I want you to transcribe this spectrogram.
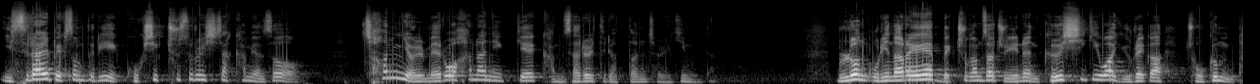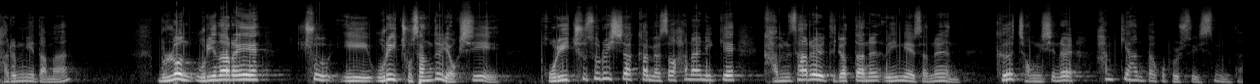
이스라엘 백성들이 곡식 추수를 시작하면서 첫 열매로 하나님께 감사를 드렸던 절기입니다. 물론 우리나라의 맥주감사 주의는 그 시기와 유래가 조금 다릅니다만, 물론 우리나라의 추, 이 우리 조상들 역시 보리 추수를 시작하면서 하나님께 감사를 드렸다는 의미에서는 그 정신을 함께 한다고 볼 수 있습니다.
